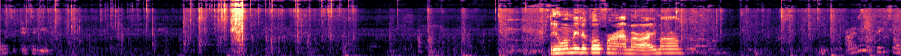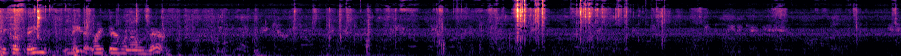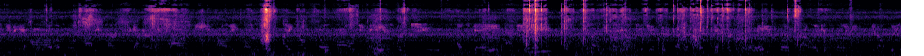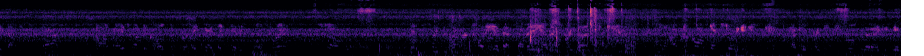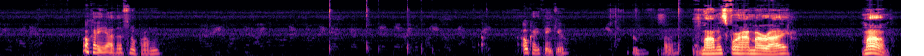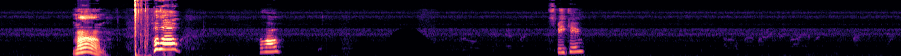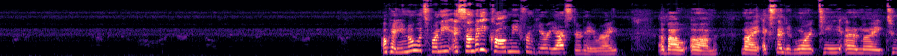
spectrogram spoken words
It's, it's a he. Do you want me to go for an MRI, Mom? I don't think so because they made it right there when I was there. Okay, yeah, that's no problem. Okay, thank you. Bye. Mom, is for MRI. Mom. Mom. Hello? Hello? Speaking? Okay, you know what's funny? Is somebody called me from here yesterday, right? About um my extended warranty on my two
